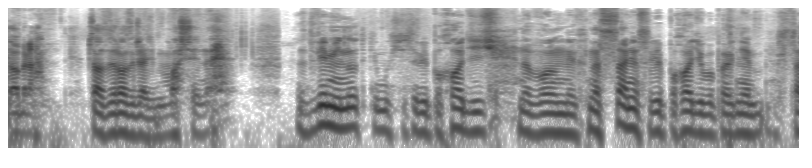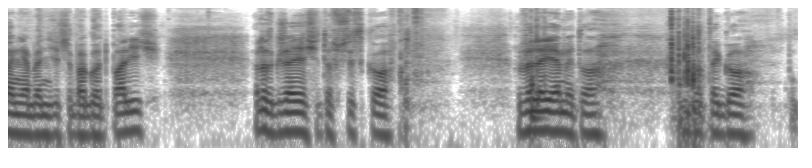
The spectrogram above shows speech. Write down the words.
Dobra, czas rozgrzać maszynę. Z dwie minutki musi sobie pochodzić na wolnych, na staniu sobie pochodzi, bo pewnie stania będzie trzeba go odpalić. Rozgrzeje się to wszystko, wylejemy to do tego po-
